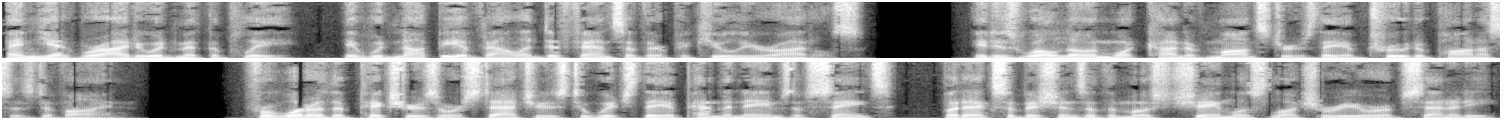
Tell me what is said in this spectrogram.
And yet, were I to admit the plea, it would not be a valid defense of their peculiar idols. It is well known what kind of monsters they obtrude upon us as divine. For what are the pictures or statues to which they append the names of saints, but exhibitions of the most shameless luxury or obscenity?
